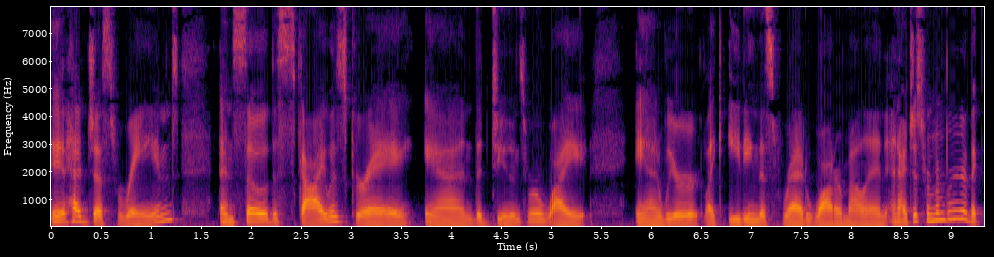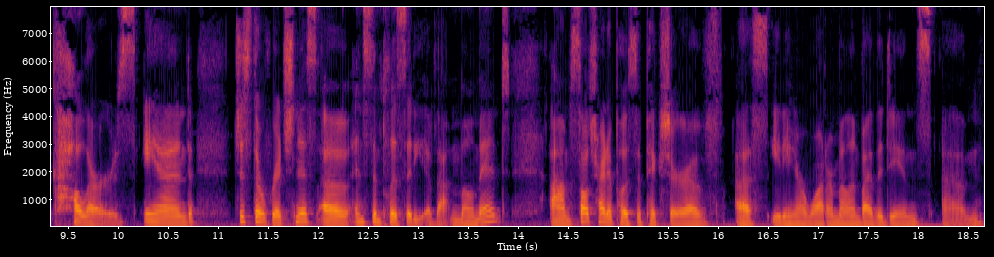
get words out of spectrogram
it had just rained. And so the sky was gray and the dunes were white and we were like eating this red watermelon. And i just remember the colors and just the richness of and simplicity of that moment. Um, so i'll try to post a picture of us eating our watermelon by the dunes. Um,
